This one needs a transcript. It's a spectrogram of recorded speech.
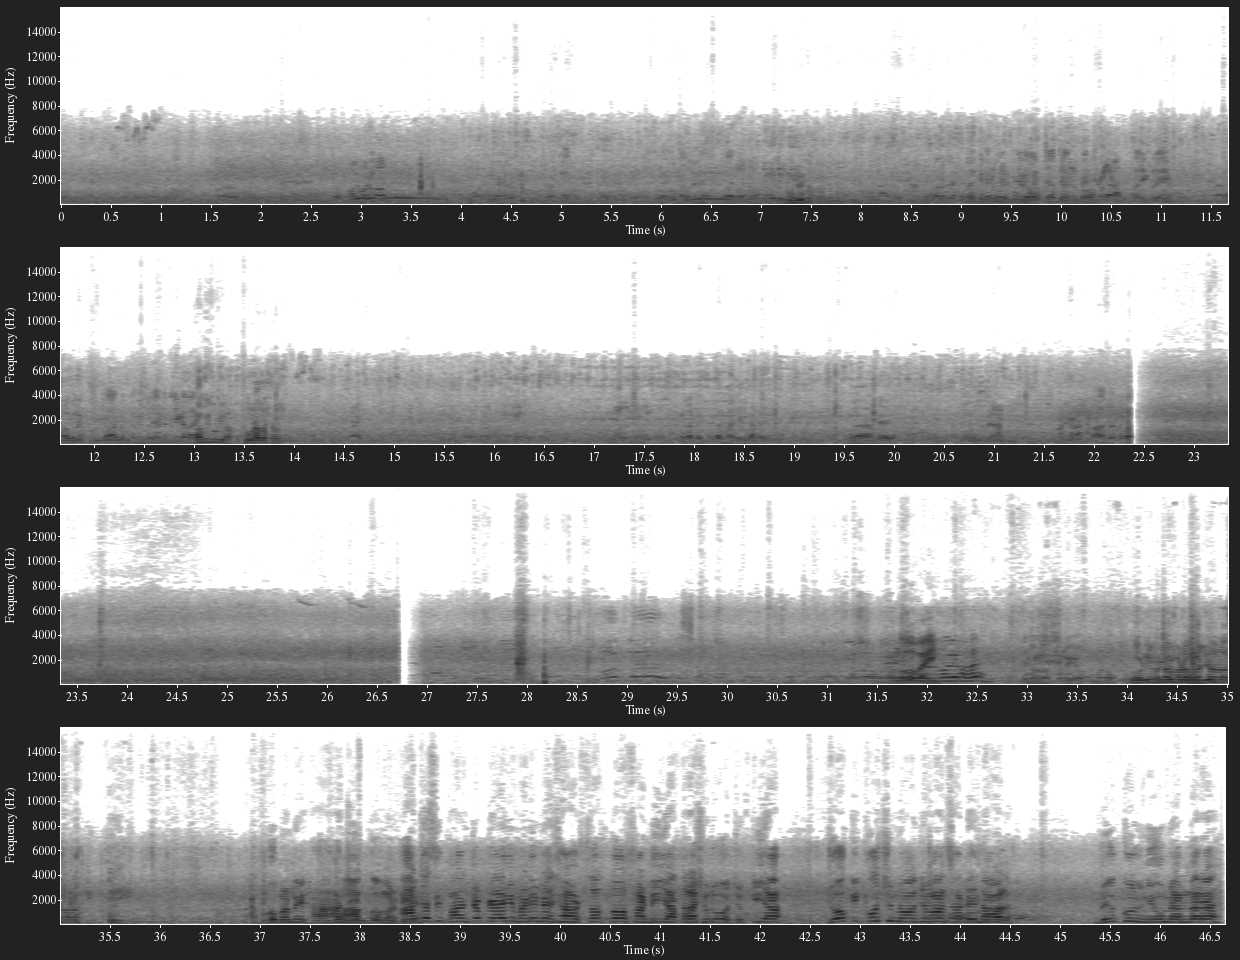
ਕਾਹਦੀ ਥੋੜਾ ਬਸ ਲੋ ਭਾਈ ਥੋੜੀ ਫਟੋ ਅੱਗੋਂ ਬਣ ਰਹੀ ਹਾਂ ਹਾਂ, ਅੱਗੋਂ ਬਣ ਰਹੀ ਹੈ। ਅੱਜ ਅਸੀਂ ਪਹੁੰਚ ਚੁੱਕੇ ਹਾਂ ਜੀ ਮਣੀ ਮੇਸ਼ ਹਟਸਰ ਤੋਂ ਸਾਡੀ ਯਾਤਰਾ ਸ਼ੁਰੂ ਹੋ ਚੁੱਕੀ ਆ ਜੋ ਕਿ ਕੁਝ ਨੌਜਵਾਨ ਸਾਡੇ ਨਾਲ ਬਿਲਕੁਲ ਨਿਊ ਮੈਂਬਰ ਹੈ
